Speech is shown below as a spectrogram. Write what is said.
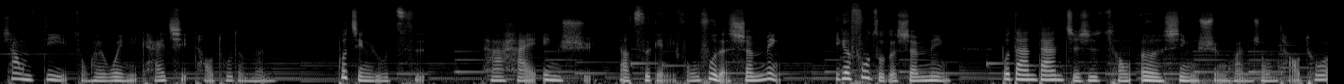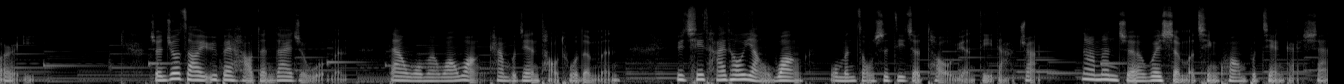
上帝总会为你开启逃脱的门。不仅如此，他还应许要赐给你丰富的生命，一个富足的生命，不单单只是从恶性循环中逃脱而已。拯救早已预备好，等待着我们，但我们往往看不见逃脱的门。与其抬头仰望，我们总是低着头原地打转，纳闷着为什么情况不见改善。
